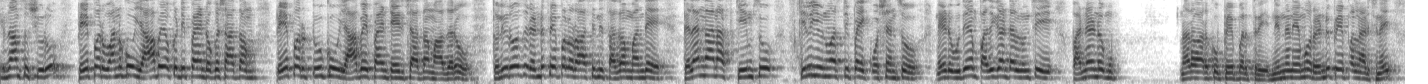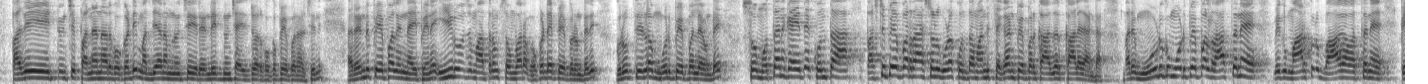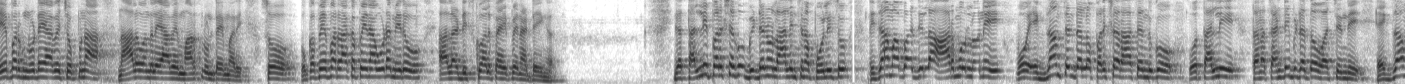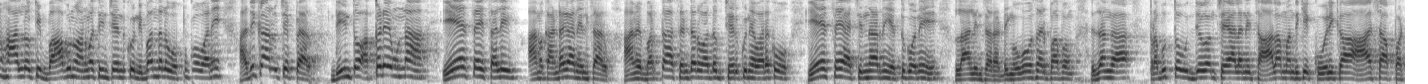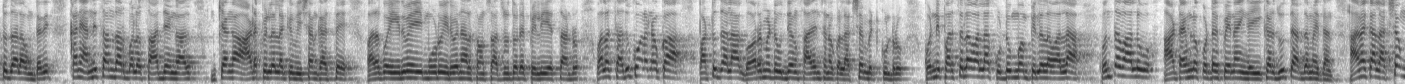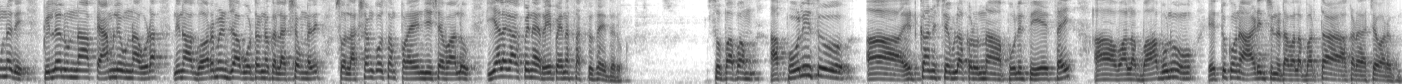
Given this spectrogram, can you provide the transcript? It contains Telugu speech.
ఎగ్జామ్స్ షురు పేపర్ వన్కు యాభై ఒకటి పాయింట్ ఒక శాతం పేపర్ టూకు యాభై పాయింట్ ఏడు శాతం హాజరు. తొలి రోజు రెండు పేపర్లు రాసింది సగం మందే. తెలంగాణ స్కీమ్స్ స్కిల్ యూనివర్సిటీపై క్వశ్చన్స్ నేడు ఉదయం పది గంటల నుంచి పన్నెండు నర వరకు పేపర్ త్రీ. నిన్ననేమో రెండు పేపర్లు నడిచినాయి. పది నుంచి పన్నెండున్నరకు ఒకటి మధ్యాహ్నం నుంచి రెండింటి నుంచి ఐదు వరకు ఒక పేపర్ నడిచింది. రెండు పేపర్లు నిన్న అయిపోయినాయి. ఈ రోజు మాత్రం సోమవారం ఒకటే పేపర్ ఉంటుంది. గ్రూప్ త్రీలో మూడు పేపర్లే ఉంటాయి. సో మొత్తానికి అయితే కొంత ఫస్ట్ పేపర్ రాష్ట్రాలు కూడా కొంతమంది సెకండ్ పేపర్కి హాజరు కాలేదంట. మరి మూడుకు మూడు పేపర్లు రాస్తేనే మీకు మార్కులు బాగా వస్తేనే పేపర్కు నూట యాభై చొప్పున నాలుగు వందల యాభై మార్కులు ఉంటాయి మరి. సో ఒక పేపర్ రాకపోయినా కూడా మీరు అలా డిస్క్వాలిఫై అయిపోయినట్టే ఇంకా. ఇక తల్లి పరీక్షకు బిడ్డను లాలించిన పోలీసు నిజామాబాద్ జిల్లా ఆర్మూర్లోని ఓ ఎగ్జామ్ సెంటర్లో పరీక్ష రాసేందుకు ఓ తల్లి తన చంటి బిడ్డతో వచ్చింది. ఎగ్జామ్ హాల్లోకి బాబును అనుమతించేందుకు నిబంధనలు ఒప్పుకోవని అధికారులు చెప్పారు. దీంతో అక్కడే ఉన్న ఏఎస్ఐ సలీం ఆమెకు అండగా నిలిచారు. ఆమె భర్త సెంటర్ వద్దకు చేరుకునే వరకు ఏఎస్ఐ ఆ చిన్నారిని ఎత్తుకొని లాలించారట. ఇంకొకసారి పాపం నిజంగా ప్రభుత్వ ఉద్యోగం చేయాలని చాలామందికి కోరిక ఆశ పట్టుదల ఉంటుంది. కానీ అన్ని సందర్భాల్లో సాధ్యం కాదు. ముఖ్యంగా ఆడపిల్లలకి విషయానికి వస్తే వాళ్ళకు ఇరవై మూడు ఇరవై నాలుగు సంవత్సరాల అచ్చులతోనే పెళ్ళి చేస్తాండ్రు. వాళ్ళకి చదువుకోవాలని ఒక పట్టుదల గవర్నమెంట్ ఉద్యోగం సాధించిన ఒక లక్ష్యం పెట్టుకుంటారు. కొన్ని పరిస్థితుల వల్ల కుటుంబం పిల్లల వల్ల కొంత వాళ్ళు ఆ టైంలో కొట్టకపోయినా ఇంకా ఇక్కడ చూస్తే అర్థమవుతుంది ఆమెకు ఆ లక్ష్యం ఉన్నది. పిల్లలు ఉన్నా ఫ్యామిలీ ఉన్నా కూడా నేను ఆ గవర్నమెంట్ జాబ్ కొట్టని ఒక లక్ష్యం ఉన్నది. సో లక్ష్యం కోసం ప్రయాణం చేసే వాళ్ళు ఇవాళ కాకపోయినా రేపైనా సక్సెస్ అవుతారు సో పాపం ఆ పోలీసు హెడ్ కానిస్టేబుల్ అక్కడ ఉన్న పోలీసు ఏఎస్ఐ వాళ్ళ బాబును ఎత్తుకొని ఆడించిండట. వాళ్ళ భర్త అక్కడ వచ్చే వరకు.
